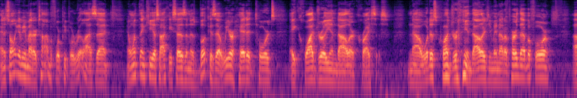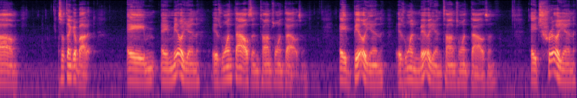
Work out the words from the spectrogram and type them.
And it's only going to be a matter of time before people realize that. And one thing Kiyosaki says in his book is that we are headed towards a quadrillion dollar crisis. Now, what is quadrillion dollars? You may not have heard that before. Um, so think about it. A, a million is 1,000 times 1,000. A billion is 1 million times 1,000. A trillion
